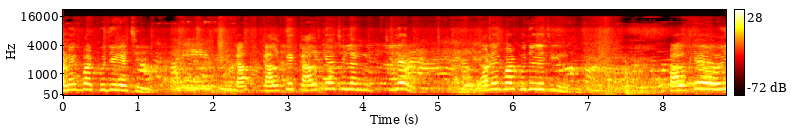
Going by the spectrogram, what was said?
অনেকবার খুঁজে গেছি। কালকে কালকে ছিলেন ছিলেন? অনেকবার খুঁজে গেছি কিন্তু। কালকে ওই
